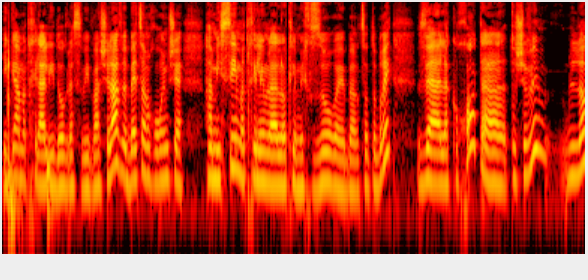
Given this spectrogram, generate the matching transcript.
היא גם מתחילה לדאוג לסביבה שלה, ובעצם אנחנו רואים שהמיסים מתחילים לעלות למחזור uh, בארצות הברית, והלקוחות, התושבים, לא,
